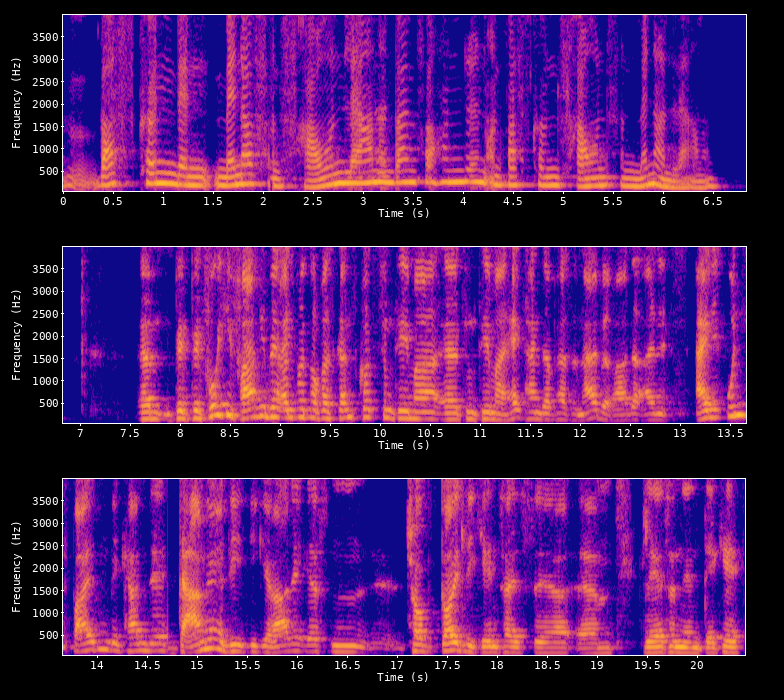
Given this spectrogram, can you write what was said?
was können denn Männer von Frauen lernen beim Verhandeln und was können Frauen von Männern lernen? Ähm, be bevor ich die Frage beantworte, noch was ganz kurz zum Thema, äh, zum Thema Headhunter, Personalberater. Eine, eine uns beiden bekannte Dame, die, die gerade erst einen Job deutlich jenseits der ähm, gläsernen Decke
